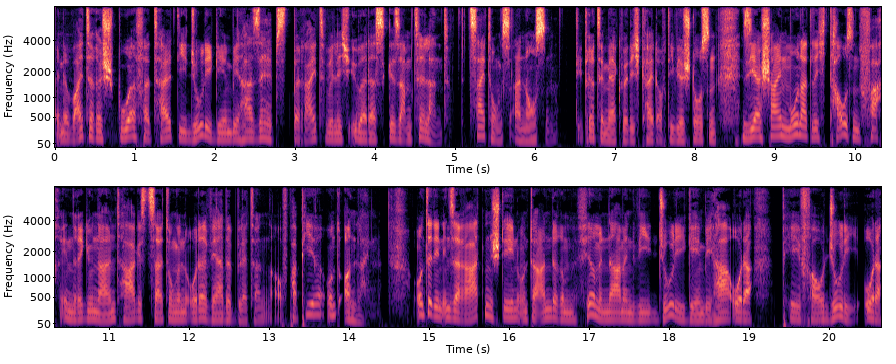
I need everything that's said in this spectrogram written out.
Eine weitere Spur verteilt die Julie GmbH selbst bereitwillig über das gesamte Land. Zeitungsannoncen. Die dritte Merkwürdigkeit, auf die wir stoßen. Sie erscheinen monatlich tausendfach in regionalen Tageszeitungen oder Werbeblättern, auf Papier und online. Unter den Inseraten stehen unter anderem Firmennamen wie Julie GmbH oder PV Julie oder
